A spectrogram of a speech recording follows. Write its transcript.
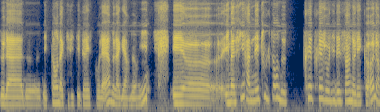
de la, des temps d'activité périscolaire, de la garderie, et ma fille ramenait tout le temps de très très joli dessin de l'école.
